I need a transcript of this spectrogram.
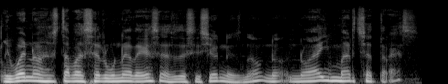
Y bueno, esta va a ser una de esas decisiones, ¿no? No, no hay marcha atrás.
